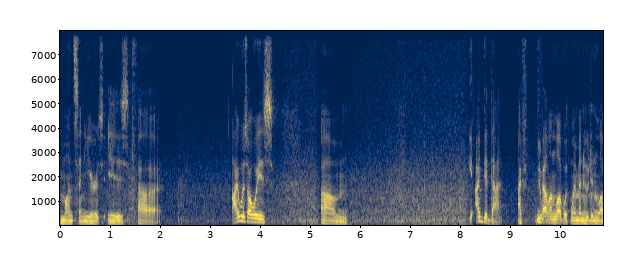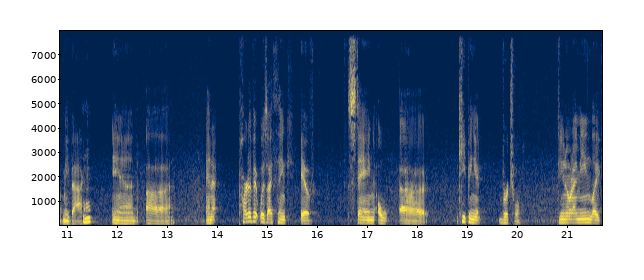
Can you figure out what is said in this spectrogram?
months and years is uh, I was always um, I did that. I f- fell in love with women who didn't love me back, and uh, and it, part of it was I think of staying a- uh, keeping it virtual. Do you know what I mean? Like,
